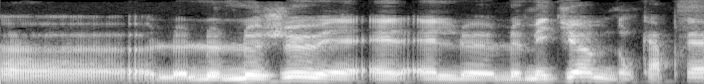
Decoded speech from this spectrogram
euh le, le, le, jeu est, est, est le, le, médium. Donc après,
